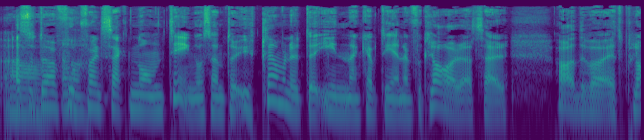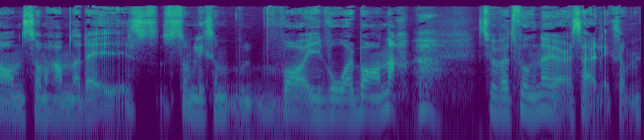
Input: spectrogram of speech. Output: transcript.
Alltså du har fortfarande inte sagt någonting och sen tar ytterligare minuter innan kaptenen förklarar att så här, ja, det var ett plan som hamnade i, som liksom var i vår bana. Så vi var tvungna att göra så här liksom.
